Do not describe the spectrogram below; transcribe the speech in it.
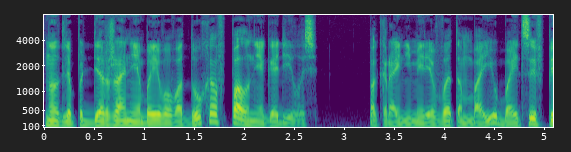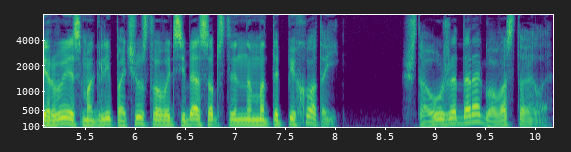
но для поддержания боевого духа вполне годилось. По крайней мере, в этом бою бойцы впервые смогли почувствовать себя, собственно, мотопехотой, что уже дорогого стоило.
